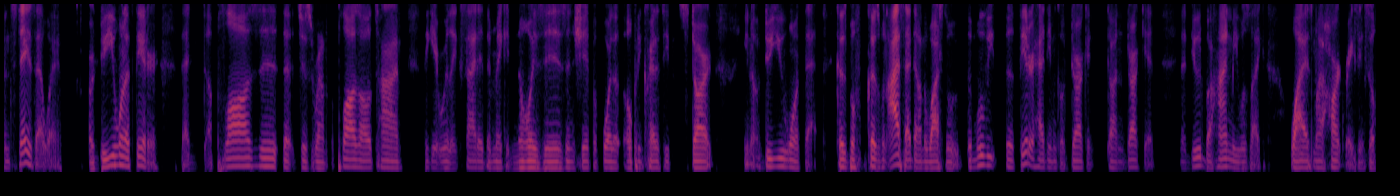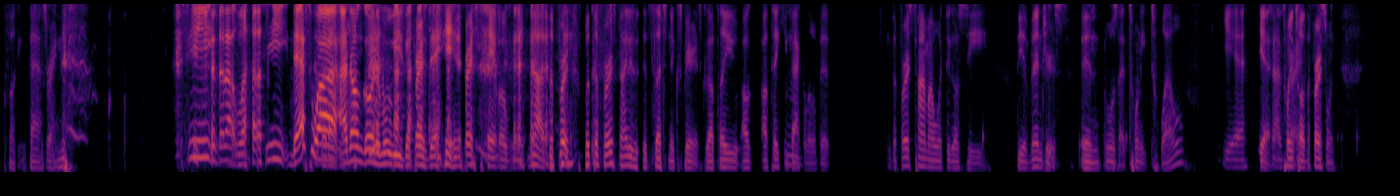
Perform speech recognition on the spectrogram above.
and stays that way, or do you want a theater that applauds it, that just round of applause all the time? They get really excited. They're making noises and shit before the opening credits even start. You know, do you want that? Because because when I sat down to watch the the movie, the theater hadn't even go dark gone dark yet. And the dude behind me was like, "Why is my heart racing so fucking fast right now?" Said that out loud. See, that's why I don't go to movies the first day, the first day of opening. nah, the first, but the first night is it's such an experience because I'll tell you, I'll I'll take you Mm. back a little bit. The first time I went to go see the Avengers in what was that 2012? Yeah, Yeah, Sounds 2012, the first one.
